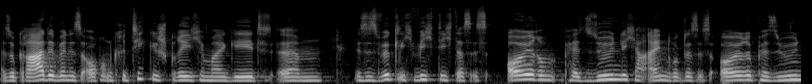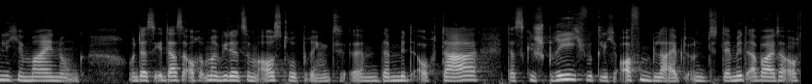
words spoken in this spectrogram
Also gerade wenn es auch um Kritikgespräche mal geht, ähm, ist es wirklich wichtig, das ist eure persönliche Eindruck, das ist eure persönliche Meinung und dass ihr das auch immer wieder zum Ausdruck bringt, ähm, damit auch da das Gespräch wirklich offen bleibt und der Mitarbeiter auch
